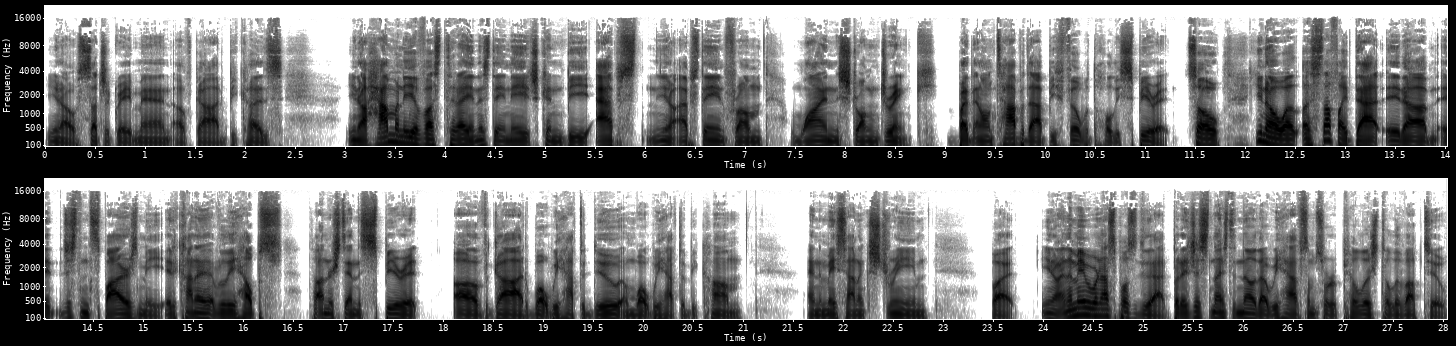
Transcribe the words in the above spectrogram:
you know, such a great man of God. Because, you know, how many of us today in this day and age can be abs, you know, abstain from wine strong drink, but then on top of that, be filled with the Holy Spirit. So, you know, uh, stuff like that, it um, it just inspires me. It kind of really helps to understand the spirit of God, what we have to do and what we have to become and it may sound extreme, but you know, and then maybe we're not supposed to do that, but it's just nice to know that we have some sort of pillars to live up to.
